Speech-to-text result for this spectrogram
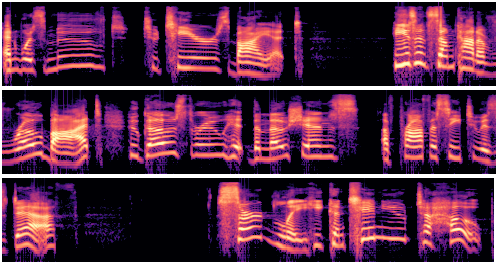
and was moved to tears by it. He isn't some kind of robot who goes through the motions of prophecy to his death. Certainly, he continued to hope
